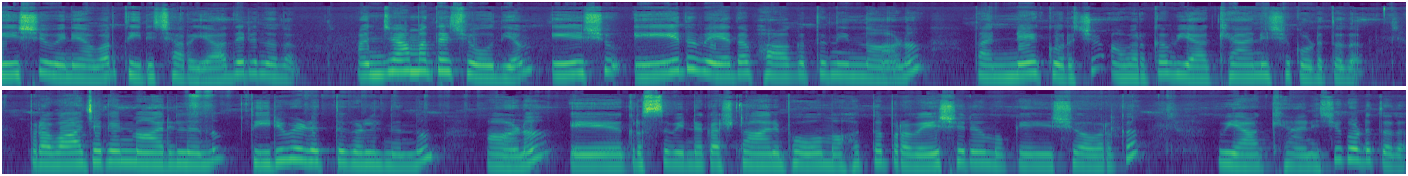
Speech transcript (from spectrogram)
യേശുവിനെ അവർ തിരിച്ചറിയാതിരുന്നത്. അഞ്ചാമത്തെ ചോദ്യം യേശു ഏത് വേദഭാഗത്ത് നിന്നാണ് തന്നെക്കുറിച്ച് അവർക്ക് വ്യാഖ്യാനിച്ചു കൊടുത്തത്? പ്രവാചകന്മാരിൽ നിന്നും തിരുവെഴുത്തുകളിൽ നിന്നും ആണ് ക്രിസ്തുവിന്റെ കഷ്ടാനുഭവവും മഹത്വ പ്രവേശനവും ഒക്കെ യേശു അവർക്ക് വ്യാഖ്യാനിച്ചു കൊടുത്തത്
